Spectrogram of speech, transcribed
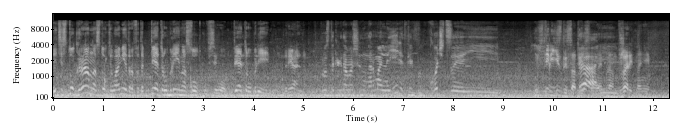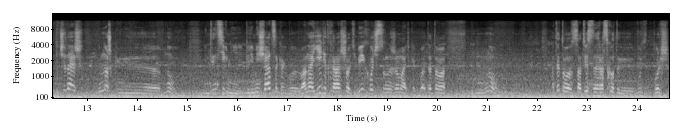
эти 100 грамм на 100 километров, это 5 рублей на сотку всего. 5 рублей, блин, реально. Просто когда машина нормально едет, как бы хочется и... Ну, стиль езды, соответственно, Да, и- да, вжарить на ней. начинаешь немножко, э, ну, интенсивнее перемещаться, как бы, она едет хорошо, тебе и хочется нажимать, как бы, от этого, ну, от этого, соответственно, расход и будет больше.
